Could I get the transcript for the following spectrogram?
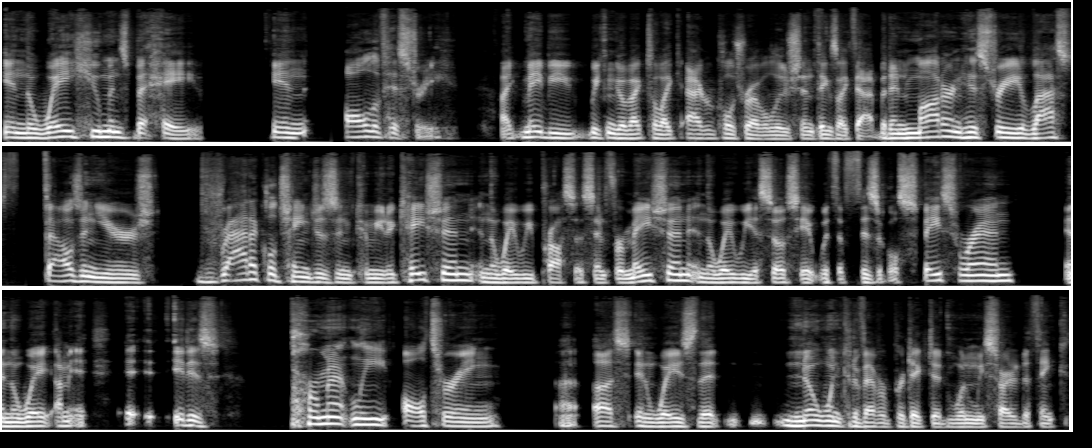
in the way humans behave in all of history. Like maybe we can go back to like agricultural revolution, things like that. But in modern history, last thousand years, radical changes in communication, in the way we process information, in the way we associate with the physical space we're in, in the way, I mean, it, it is permanently altering uh, us in ways that no one could have ever predicted when we started to think,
